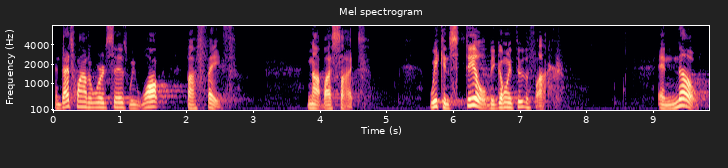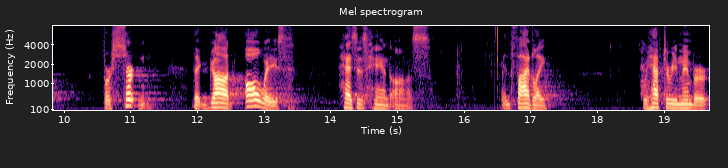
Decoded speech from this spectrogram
And that's why the word says we walk by faith, not by sight. We can still be going through the fire and know for certain that God always has his hand on us. And finally, we have to remember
